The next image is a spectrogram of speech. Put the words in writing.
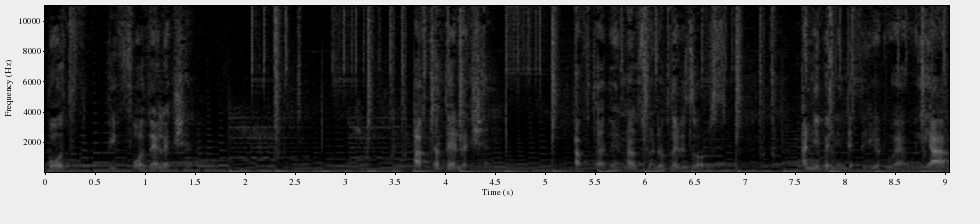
both before the election, after the election, after the announcement of the results, and even in the period where we are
